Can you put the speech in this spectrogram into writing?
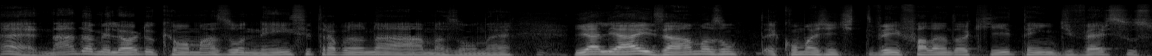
É, nada melhor do que um amazonense trabalhando na Amazon, né? E aliás, a Amazon, é como a gente vem falando aqui, tem diversos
